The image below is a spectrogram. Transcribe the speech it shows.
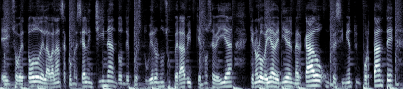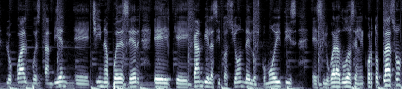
eh, y sobre todo de la balanza comercial en China, donde pues tuvieron un superávit que no se veía, que no lo veía venir el mercado, un crecimiento importante, lo cual pues también eh, China puede ser el que cambie la situación de los commodities, eh, sin lugar a dudas, en el corto plazo.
